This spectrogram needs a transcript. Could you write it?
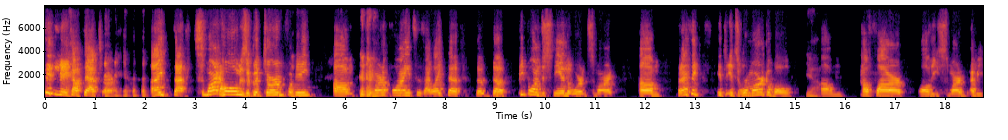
didn't make up that term. I uh, smart home is a good term for okay. me. Um, smart appliances. I like the, the the people understand the word smart. Um, but I think it's it's remarkable. Yeah. Um, how far all these smart, I mean,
